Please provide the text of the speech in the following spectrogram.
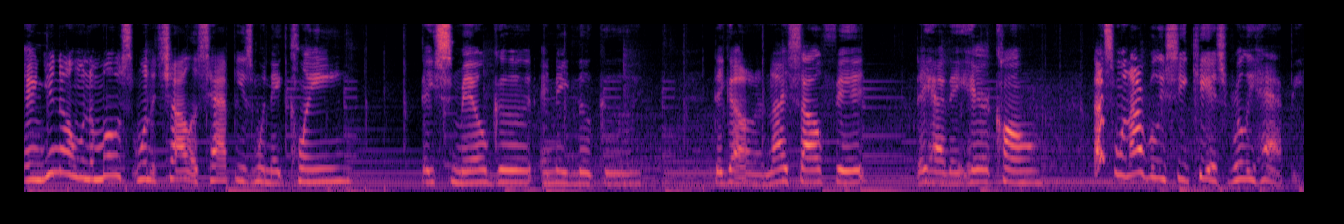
And you know when the most when a child is happy is when they clean, they smell good, and they look good. They got on a nice outfit, they have their hair combed. That's when I really see kids really happy.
